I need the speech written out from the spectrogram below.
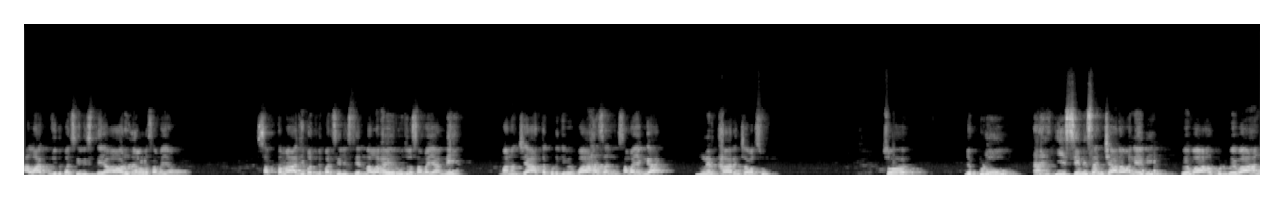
అలా కుజుడు పరిశీలిస్తే ఆరు నెలల సమయం సప్తమాధిపతిని పరిశీలిస్తే నలభై రోజుల సమయాన్ని మనం జాతకుడికి వివాహ సం- సమయంగా నిర్ధారించవలసి ఉంటుంది. సో ఎప్పుడు ఈ శని సంచారం అనేది వివాహకుడు వివాహం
